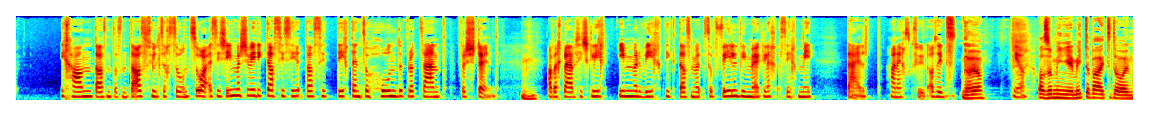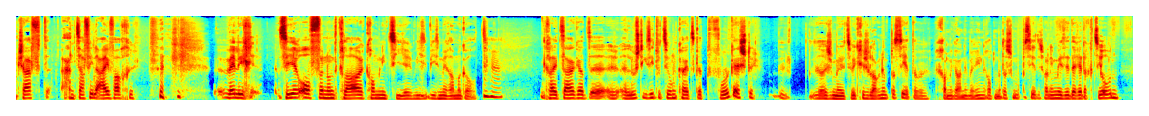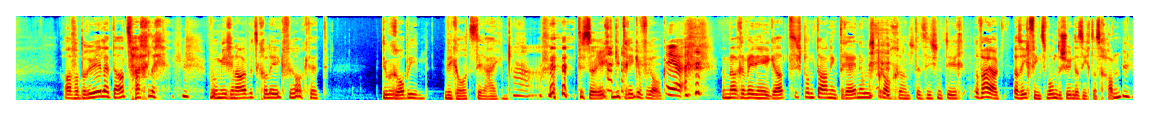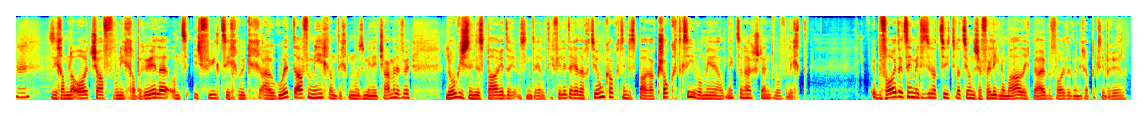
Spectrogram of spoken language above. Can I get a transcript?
ich habe das und das und das, fühlt sich so und so an. Es ist immer schwierig, dass sie, dass sie dich dann zu 100% verstehen. Mhm. Aber ich glaube, es ist gleich immer wichtig, dass man so viel wie möglich sich mitteilt, habe ich das Gefühl. Also jetzt, naja. ja. Also meine Mitarbeiter da im Geschäft haben es auch viel einfacher, weil ich sehr offen und klar kommuniziere, wie, es mir immer geht. Mhm. Ich kann jetzt sagen, äh, eine lustige Situation hatte jetzt gerade vorgestern das ist mir jetzt wirklich schon lange nicht passiert, aber ich kann mich gar nicht mehr erinnern, ob mir das schon mal passiert ist. Habe ich mich in der Redaktion anfangen tatsächlich, wo mich ein Arbeitskollege gefragt hat, du Robin, wie geht es dir eigentlich? Ah. das ist so eine richtige Triggerfrage. ja. Und nachher bin ich gerade spontan in Tränen ausgebrochen. Und das ist natürlich, also ich finde es wunderschön, dass ich das kann. Mhm. Dass ich an einem Ort arbeite, wo ich brüllen kann. Und es fühlt sich wirklich auch gut an für mich. Und ich muss mich nicht schämen dafür. Logisch sind ein paar, der, sind relativ viele in der Redaktion gekommen, sind ein paar auch geschockt gewesen, wo mir halt nicht so nahe stehen, wo vielleicht überfordert sind mit der Situation. Das ist ja völlig normal. Ich bin auch überfordert, wenn ich jemanden brüllen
